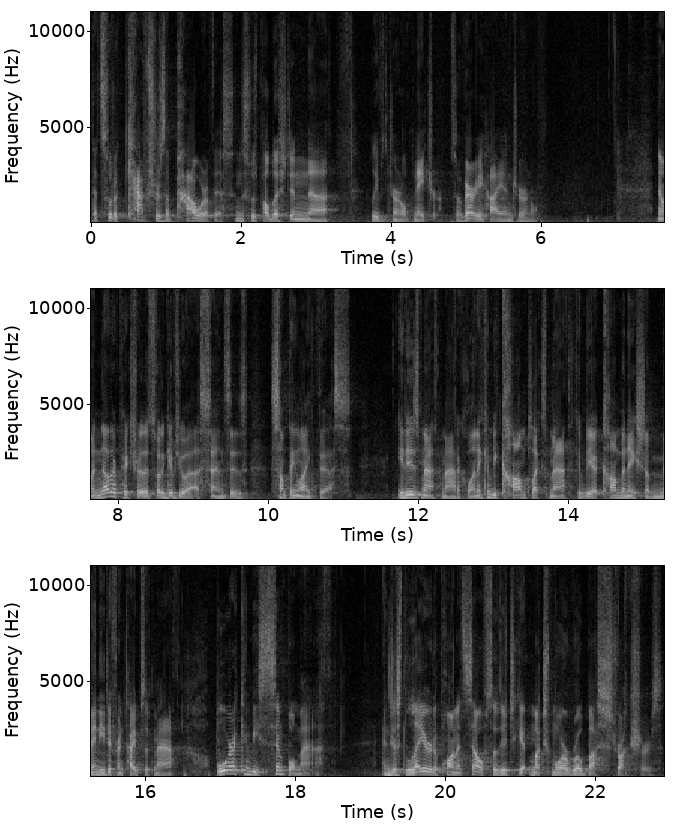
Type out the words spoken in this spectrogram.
that sort of captures the power of this. And this was published in, uh, I believe, the Journal of Nature, so a very high-end journal. Now, another picture that sort of gives you a sense is something like this. It is mathematical, and it can be complex math. It can be a combination of many different types of math, or it can be simple math and just layered upon itself so that you get much more robust structures.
